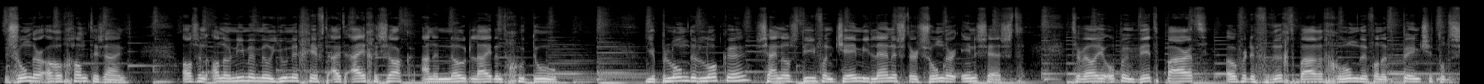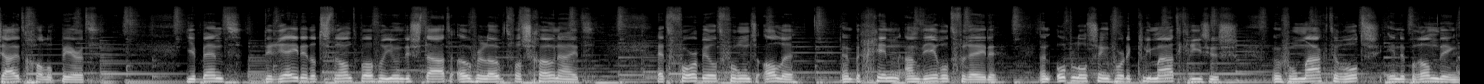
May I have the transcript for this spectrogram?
zonder arrogant te zijn. Als een anonieme miljoenengift uit eigen zak aan een noodlijdend goed doel. Je blonde lokken zijn als die van Jamie Lannister zonder incest. Terwijl je op een wit paard over de vruchtbare gronden van het puntje tot zuid galoppeert. Je bent de reden dat strandpaviljoen de staat overloopt van schoonheid. Het voorbeeld voor ons allen. Een begin aan wereldvrede. Een oplossing voor de klimaatcrisis. Een volmaakte rots in de branding.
